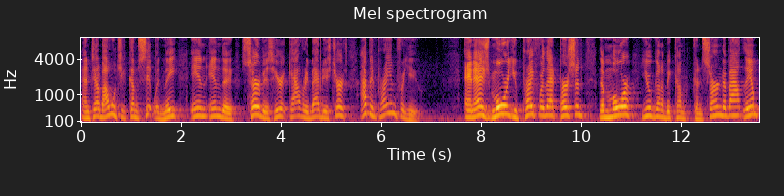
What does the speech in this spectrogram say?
and tell them, I want you to come sit with me in, in the service here at Calvary Baptist Church. I've been praying for you. And as more you pray for that person, the more you're going to become concerned about them,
